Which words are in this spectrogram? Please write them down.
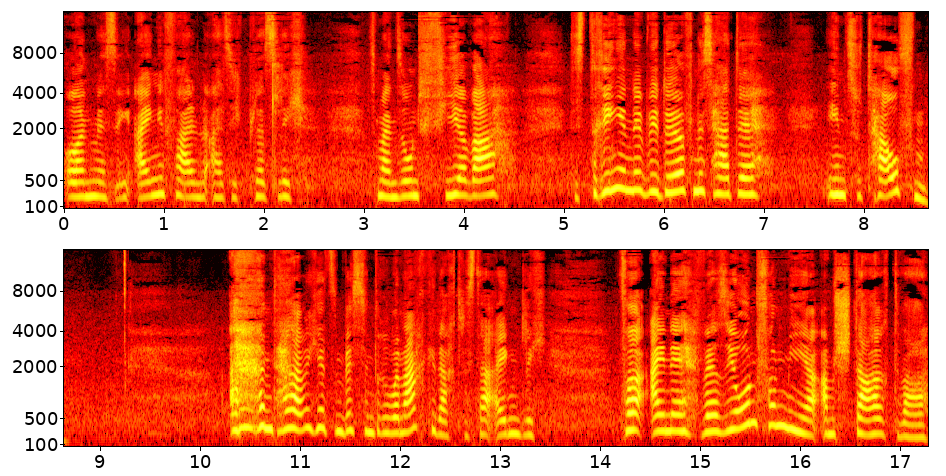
und mir ist eingefallen, als ich plötzlich, als mein Sohn vier war, das dringende Bedürfnis hatte, ihn zu taufen. Und da habe ich jetzt ein bisschen drüber nachgedacht, was da eigentlich für eine Version von mir am Start war,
